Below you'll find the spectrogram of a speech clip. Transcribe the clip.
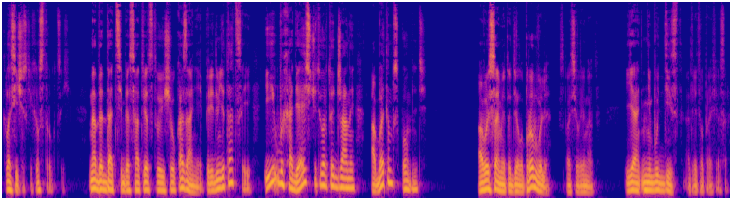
классических инструкций. Надо дать себе соответствующее указание перед медитацией и, выходя из четвертой джаны, об этом вспомнить. «А вы сами это дело пробовали?» — спросил Ренат. «Я не буддист», — ответил профессор.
